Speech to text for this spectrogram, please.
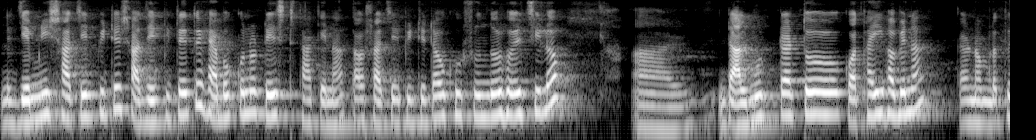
মানে যেমনি সাঁচের পিঠে, সাজের পিঠে তো হ্যাবক কোনো টেস্ট থাকে না, তাও সাঁচের পিঠেটাও খুব সুন্দর হয়েছিল। আর ডালমুটটার তো কথাই হবে না, কারণ আমরা তো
